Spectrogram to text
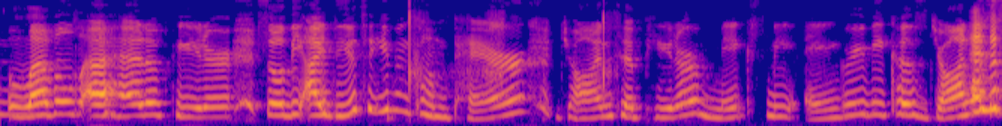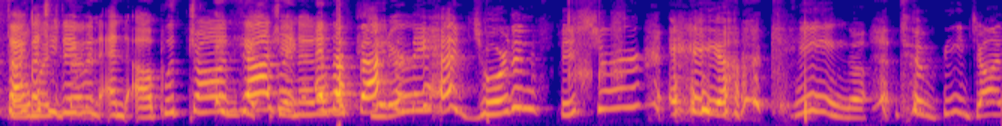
mm. levels ahead of Peter. So the idea to even compare John to Peter makes me angry because John and the fact so that she didn't even end up with John. Exactly, She ended and up the with fact Peter. that they had Jordan Fisher, a uh, king, to be John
